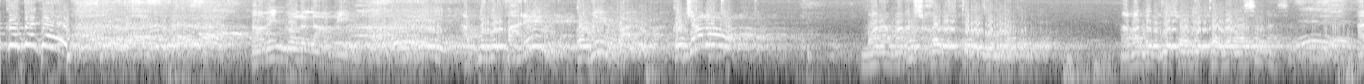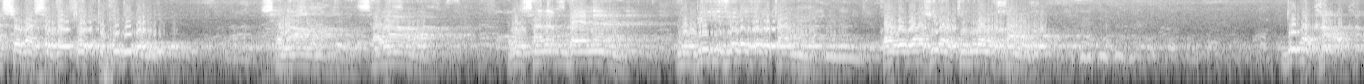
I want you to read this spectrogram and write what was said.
পক্ষ থেকে আমিন বলেন আমিন। আপনি কি পারেন? কবে পারেন চলো। মরা মানুষ থেকে জিন্দা করবে আমাদের দেশে অনেক খবর আছে না? আশেপাশে দেখে একটু কি দিবেন? সালাম সালাম। এবং সালাম দেয় না বিড়ি জোরে জোরে টানে। কবরবাসীরা তোমরাও খাও। দুটা খাও খাও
